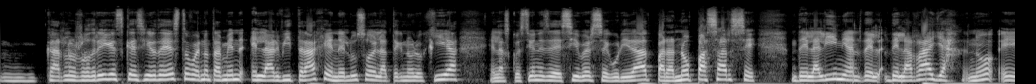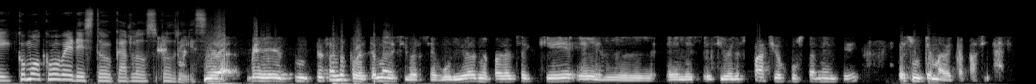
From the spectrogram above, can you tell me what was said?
Mm, Carlos Rodríguez, ¿qué decir de esto? Bueno, también el arbitraje en el uso de la tecnología en las cuestiones de ciberseguridad para no pasarse de la línea, de la, raya, ¿no? Eh, ¿cómo, ¿Cómo ver esto, Carlos Rodríguez? Mira, eh, empezando por el tema de ciberseguridad, me parece que el, el ciberespacio justamente es un tema de capacidades.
